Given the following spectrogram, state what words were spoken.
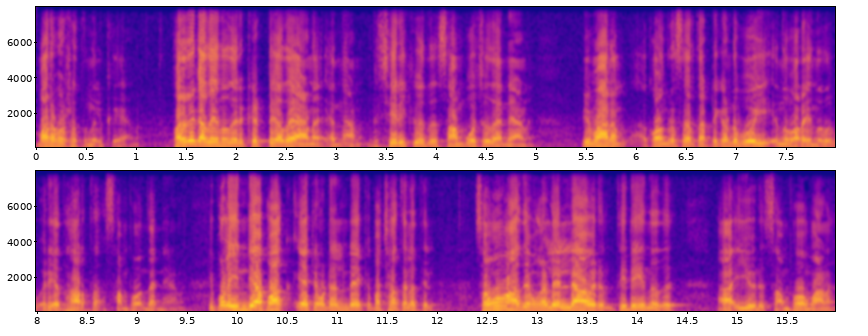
മറുപക്ഷത്ത് നിൽക്കുകയാണ്. പലരും കഥയുന്നത് ഒരു കെട്ടുകഥയാണ് എന്നാണ്. ശരിക്കും ഇത് സംഭവിച്ചത് തന്നെയാണ്. വിമാനം കോൺഗ്രസ്സുകാർ തട്ടിക്കൊണ്ടുപോയി എന്ന് പറയുന്നത് ഒരു യഥാർത്ഥ സംഭവം തന്നെയാണ്. ഇപ്പോൾ ഇന്ത്യ പാക് ഏറ്റുമുട്ടലിന്റെയൊക്കെ പശ്ചാത്തലത്തിൽ സമൂഹ മാധ്യമങ്ങളിൽ എല്ലാവരും തിരയുന്നത് ഈ ഒരു സംഭവമാണ്.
